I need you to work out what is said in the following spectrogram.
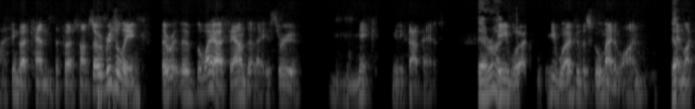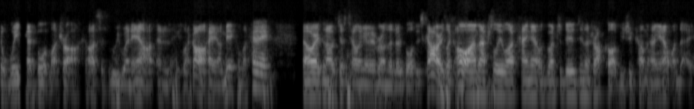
I think I came the first time. So originally, the, the, the way I found ZA is through Mick, Mini Fat Pants. Yeah, right. He worked he worked with a schoolmate of mine. Yep. And like the week I bought my truck, I said we went out and he's like, Oh, hey, I'm Mick. I'm like, hey, no worries. And I was just telling everyone that I bought this car. He's like, Oh, I'm actually like hanging out with a bunch of dudes in a truck club. You should come hang out one day.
